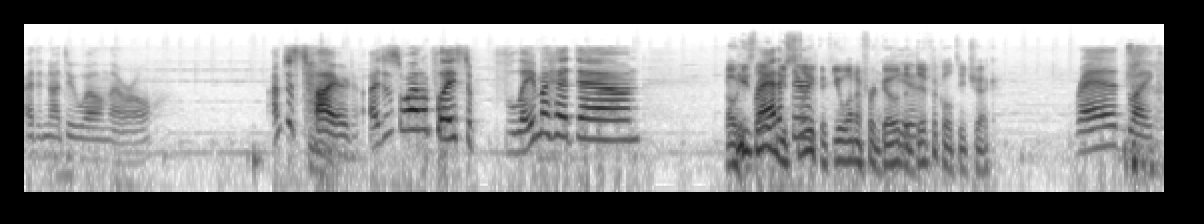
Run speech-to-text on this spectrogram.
I did not do well in that roll. I'm just tired. I just want a place to lay my head down, Oh, he's letting you sleep if you want to forego the difficulty check. Ren, like.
